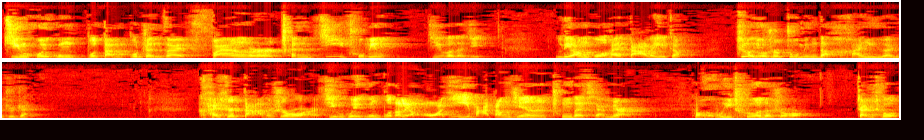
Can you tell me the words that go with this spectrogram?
晋惠公不但不赈灾，反而趁机出兵，饥饿的饥，两国还打了一仗。这就是著名的韩元之战。开始打的时候啊，晋惠公不得了啊，一马当先冲在前面。他回车的时候，战车，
